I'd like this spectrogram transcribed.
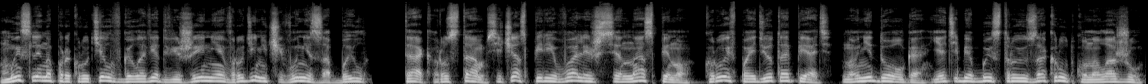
Мысленно прокрутил в голове движение, вроде ничего не забыл. «Так, Рустам, сейчас перевалишься на спину, кровь пойдет опять, но недолго, я тебе быструю закрутку наложу.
